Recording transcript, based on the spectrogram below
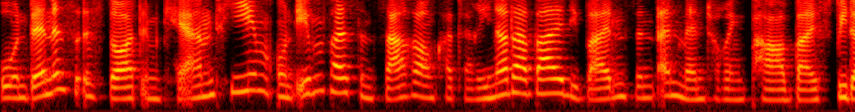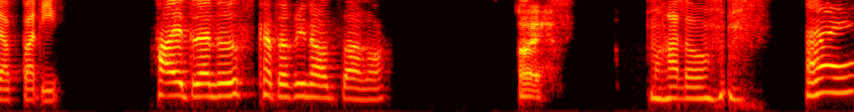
und Dennis ist dort im Kernteam und ebenfalls sind Sarah und Katharina dabei. Die beiden sind ein Mentoring-Paar bei Speed Up Buddy. Hi Dennis, Katharina und Sarah. Hi. Hallo. Hi.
